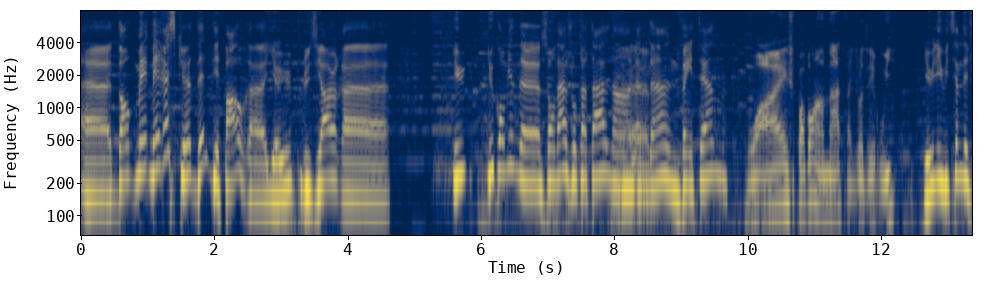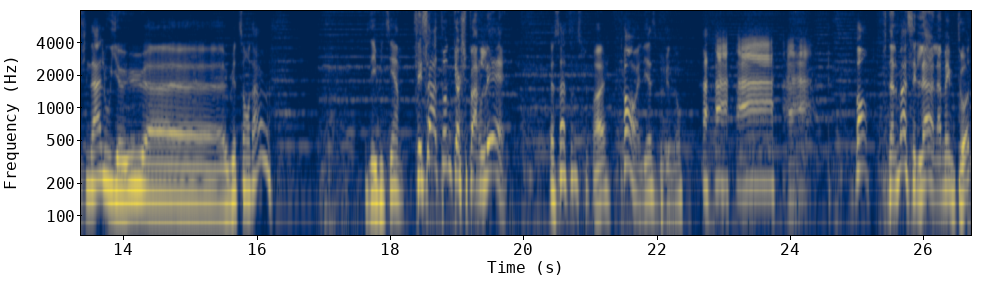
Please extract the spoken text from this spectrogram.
Euh, donc, mais, mais reste que dès le départ, euh, il y a eu plusieurs. euh, il, y a eu, il y a eu combien de sondages au total dans- Euh, là-dedans? Une vingtaine? Ouais, je suis pas bon en maths, fait que je vais dire oui. Il y a eu les huitièmes de finale où il y a eu euh, huit sondages? Des huitièmes. C'est ça la toune que je parlais. C'est ça, tout Ouais. Oh, Alias Bruno. bon, Finalement, c'est la, la même toune.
